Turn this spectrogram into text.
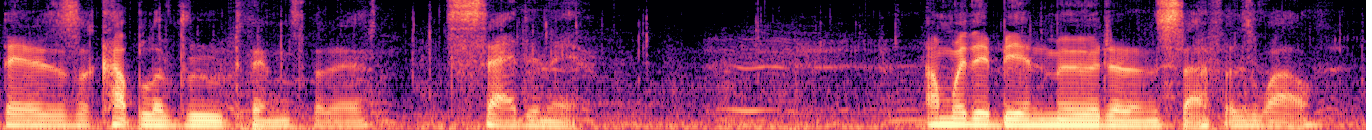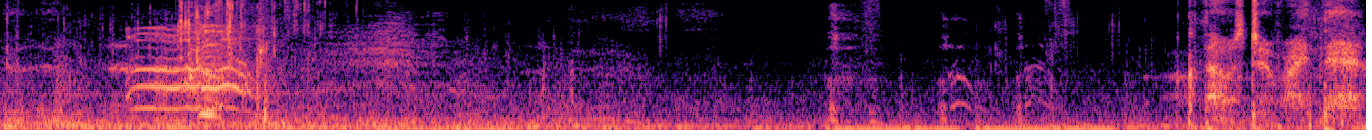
there's a couple of rude things that are said in it. And with it being murder and stuff as well. Look at those two right there.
